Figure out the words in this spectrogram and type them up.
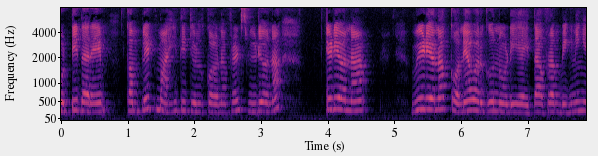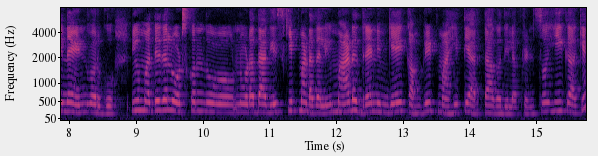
ಕೊಟ್ಟಿದ್ದಾರೆ, ಕಂಪ್ಲೀಟ್ ಮಾಹಿತಿ ತಿಳ್ಕೊಳ್ಳೋಣ. ಫ್ರೆಂಡ್ಸ್ ವಿಡಿಯೋನ ವಿಡಿಯೋನ ವಿಡಿಯೋನ ಕೊನೆವರೆಗೂ ನೋಡಿ, ಆಯಿತಾ? ಫ್ರಮ್ ಬಿಗಿನಿಂಗಿಂದ ಎಂಡ್ವರೆಗೂ ನೀವು ಮಧ್ಯದಲ್ಲಿ ಓಡಿಸ್ಕೊಂಡು ನೋಡೋದಾಗಲಿ ಸ್ಕಿಪ್ ಮಾಡೋದಾಗಲಿ, ಮಾಡಿದ್ರೆ ನಿಮಗೆ ಕಂಪ್ಲೀಟ್ ಮಾಹಿತಿ ಅರ್ಥ ಆಗೋದಿಲ್ಲ ಫ್ರೆಂಡ್ಸ್ ಸೊ ಹೀಗಾಗಿ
